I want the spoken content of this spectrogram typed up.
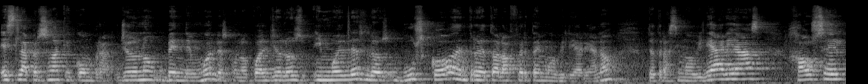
es la persona que compra. Yo no vendo inmuebles, con lo cual yo los inmuebles los busco dentro de toda la oferta inmobiliaria, ¿no? De otras inmobiliarias, Housel,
